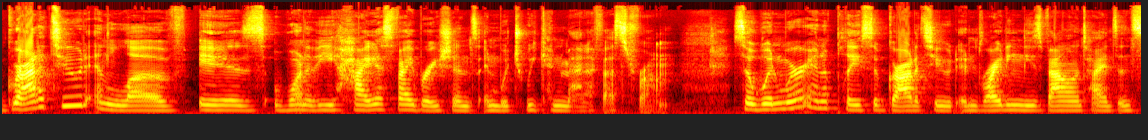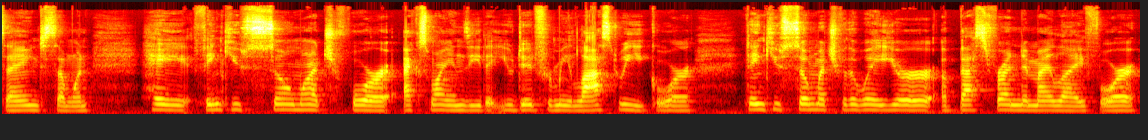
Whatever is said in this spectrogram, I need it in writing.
gratitude and love is one of the highest vibrations in which we can manifest from. So when we're in a place of gratitude and writing these Valentines and saying to someone, hey, thank you so much for X, Y, and Z that you did for me last week, or thank you so much for the way you're a best friend in my life, or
